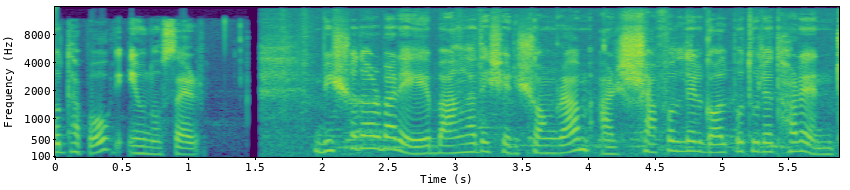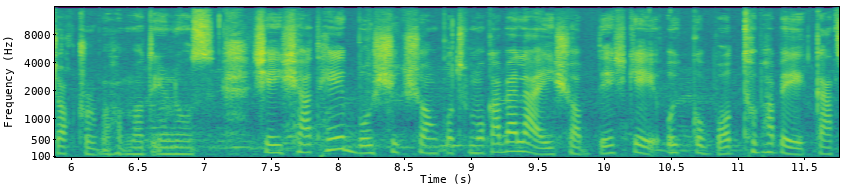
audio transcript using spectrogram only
অধ্যাপক ইউনুসের। বিশ্ব দরবারে বাংলাদেশের সংগ্রাম আর সাফল্যের গল্প তুলে ধরেন ডক্টর মোহাম্মদ ইউনুস। সেই সাথে বৈশ্বিক সংকট মোকাবেলায় সব দেশকে ঐক্যবদ্ধভাবে কাজ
